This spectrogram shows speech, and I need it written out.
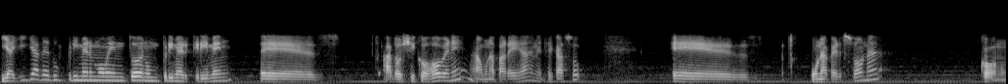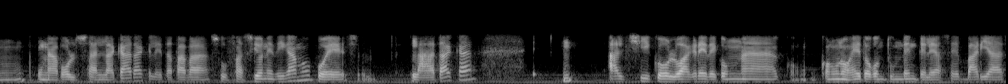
Y allí ya desde un primer momento, en un primer crimen, a dos chicos jóvenes, a una pareja en este caso, una persona con una bolsa en la cara que le tapaba sus facciones, digamos, pues la ataca, al chico lo agrede con, una, con, un objeto contundente, le hace varias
